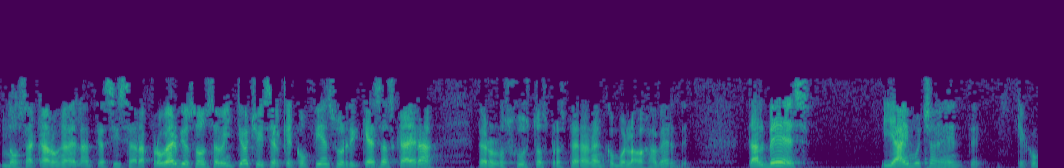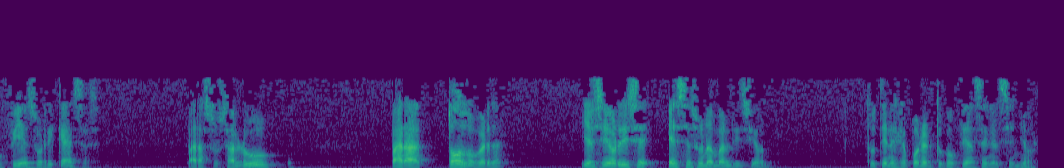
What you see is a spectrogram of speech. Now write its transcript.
no sacaron adelante a Císara. Proverbios 11:28 dice, el que confía en sus riquezas caerá, pero los justos prosperarán como la hoja verde. Tal vez, y hay mucha gente que confía en sus riquezas, para su salud, para todo, ¿verdad? Y el Señor dice, esa es una maldición. Tú tienes que poner tu confianza en el Señor.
